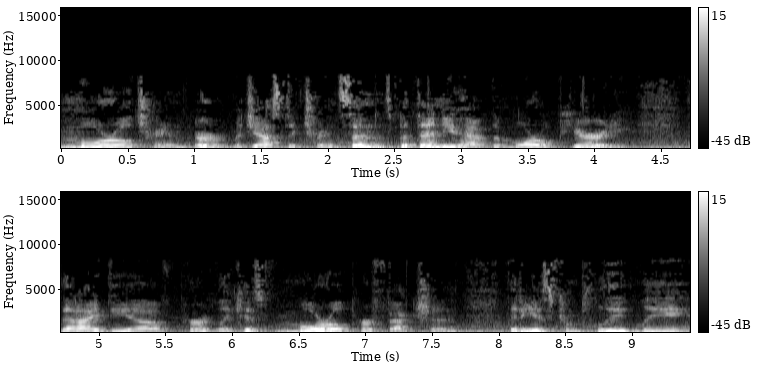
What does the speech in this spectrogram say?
moral trans or majestic transcendence. But then you have the moral purity, that idea of per, like his moral perfection, that he is completely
